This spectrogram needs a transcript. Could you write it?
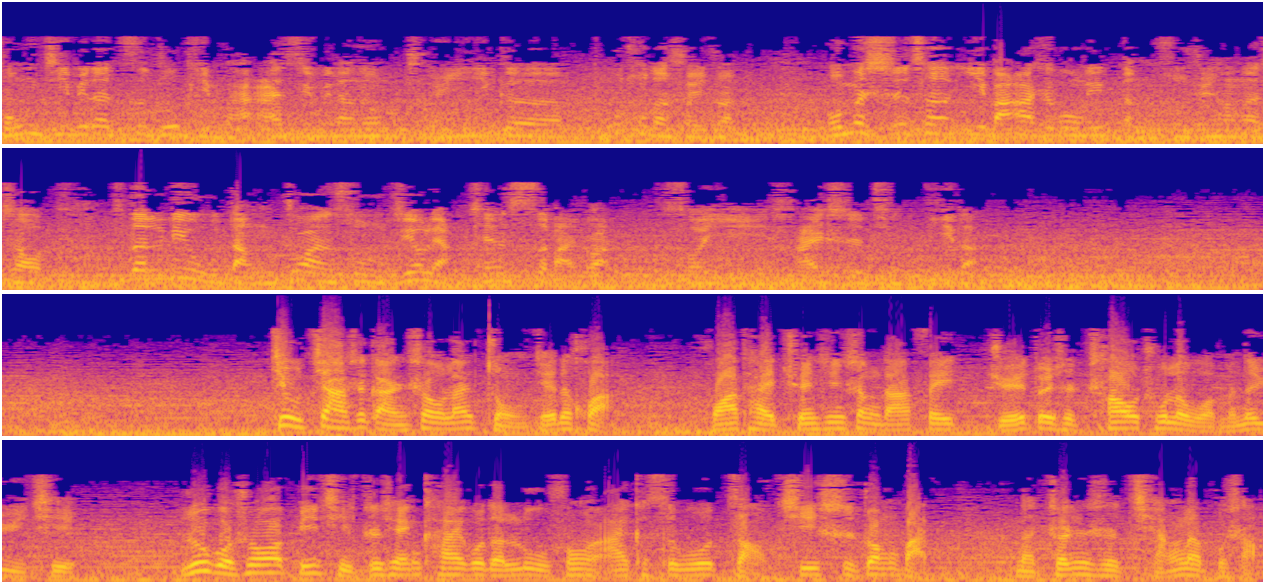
同级别的自主品牌 SUV 当中处于一个不错的水准。我们实测一百二十公里等速巡航的时候，它的六档转速只有两千四百转，所以还是挺低的。就驾驶感受来总结的话。华泰全新圣达菲绝对是超出了我们的预期。如果说比起之前开过的陆风 X5 早期试装版，那真是强了不少，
